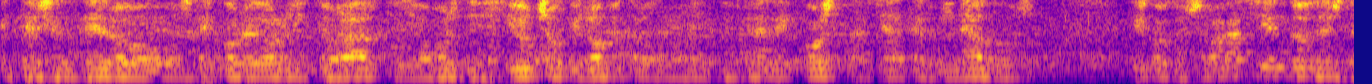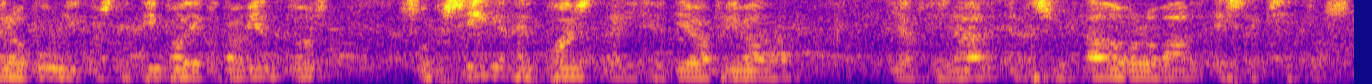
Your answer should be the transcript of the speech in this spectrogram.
este sendero, este corredor litoral, que llevamos 18 kilómetros de 93 de costas ya terminados, que cuando se van haciendo desde lo público este tipo de equipamientos, subsigue después la iniciativa privada y al final el resultado global es exitoso.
